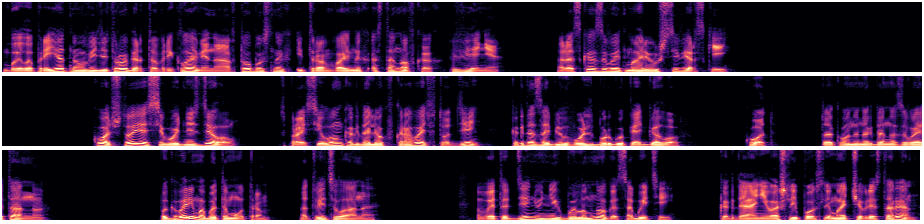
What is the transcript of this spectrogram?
Было приятно увидеть Роберта в рекламе на автобусных и трамвайных остановках в Вене. Рассказывает Мариуш Северский. «Кот, что я сегодня сделал?» – спросил он, когда лег в кровать в тот день, когда забил Вольсбургу пять голов. «Кот». Так он иногда называет Анну. «Поговорим об этом утром», – ответила она. В этот день у них было много событий. Когда они вошли после матча в ресторан,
